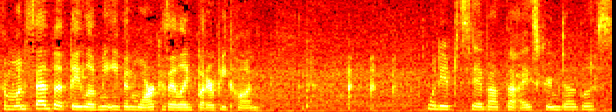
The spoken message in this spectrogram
Someone said that they love me even more because I like butter pecan. what do you have to say about the ice cream, Douglas?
